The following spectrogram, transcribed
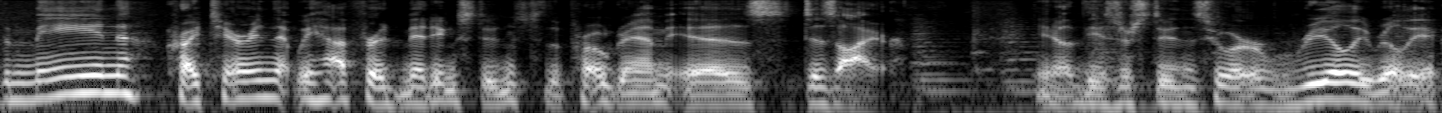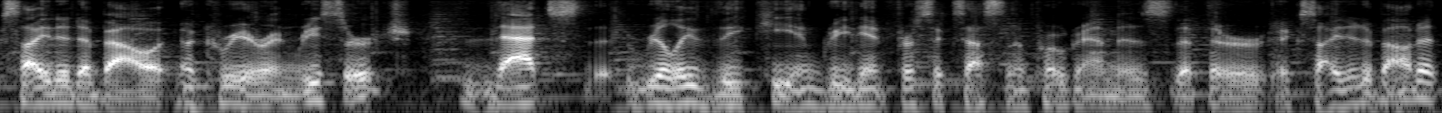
The main criterion that we have for admitting students to the program is desire. You know, these are students who are really, really excited about a career in research. That's really the key ingredient for success in the program is that they're excited about it.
